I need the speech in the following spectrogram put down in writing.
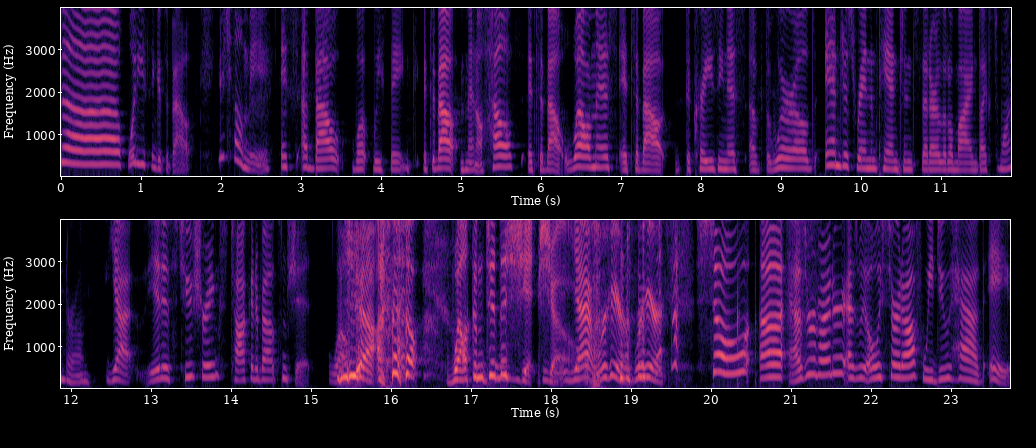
uh what do you think it's about? You tell me. It's about what we think. It's about mental health. It's about wellness. It's about the craziness of the world and just random tangents that our little mind likes to wander on. Yeah, it is two shrinks talking about some shit. Well, yeah. Welcome to the shit show. Yeah, we're here. We're here. so, uh, as a reminder, as we always start off, we do have a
